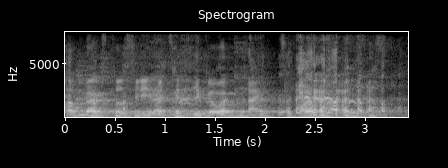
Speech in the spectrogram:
of Mexico City, and I tended to go at night to find those places.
